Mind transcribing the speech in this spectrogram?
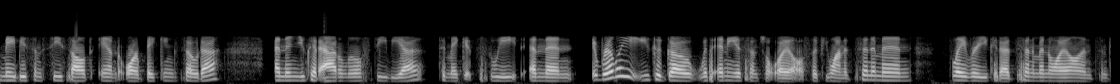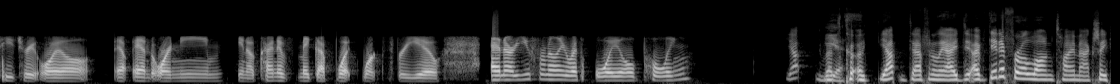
maybe some sea salt and or baking soda and then you could add a little stevia to make it sweet and then it really you could go with any essential oil so if you wanted cinnamon flavor, you could add cinnamon oil and some tea tree oil and or neem, you know, kind of make up what works for you. And are you familiar with oil pulling? Yep. Yes. Co- yep, definitely. I, do, I did it for a long time, actually.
